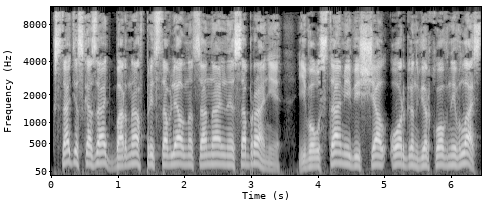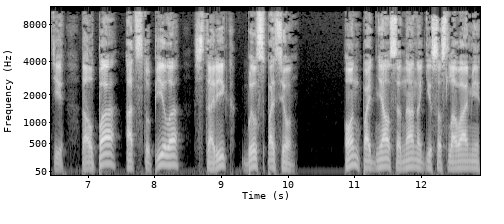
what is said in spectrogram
Кстати сказать, Барнаф представлял национальное собрание, его устами вещал орган верховной власти, толпа отступила, старик был спасен. Он поднялся на ноги со словами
